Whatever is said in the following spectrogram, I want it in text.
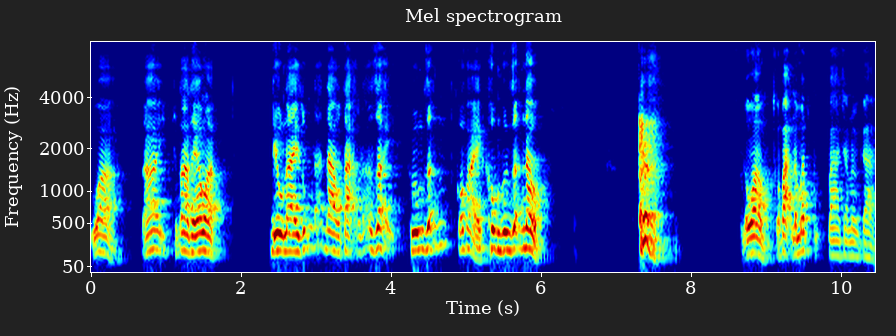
wow. Đây chúng ta thấy không ạ? Điều này Dũng đã đào tạo đã dạy hướng dẫn có phải không hướng dẫn đâu? Đúng không? Các bạn đã mất 350k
